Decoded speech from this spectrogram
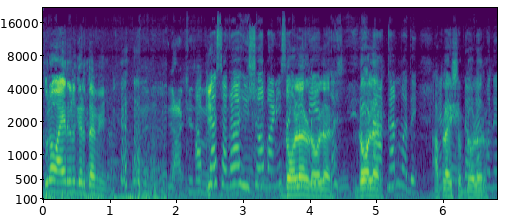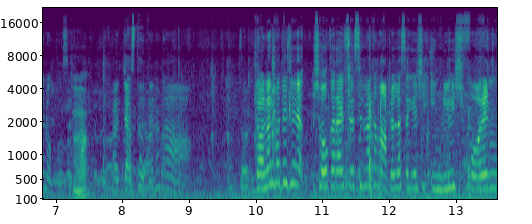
तुला व्हायरल करता मी. आपला सगळा हिशोब आणि डॉलर, डॉलर, ती डॉलर. आपला हिशोब डॉलर. मध्ये नको जास्त होते ना? डॉलरमध्ये जे शो करायचे असतील ना तर मग आपल्याला सगळी अशी इंग्लिश फॉरेन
